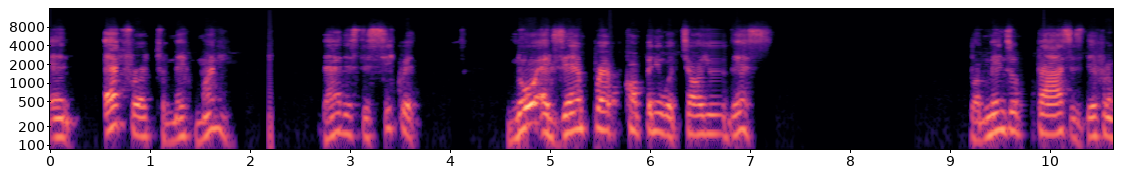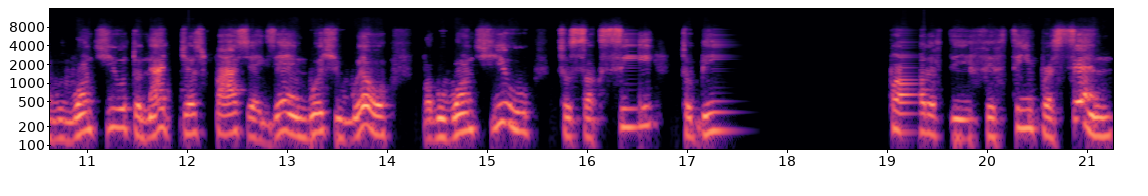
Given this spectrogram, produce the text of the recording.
and effort to make money. That is the secret. No exam prep company will tell you this. But mental pass is different. We want you to not just pass your exam, which you will, but we want you to succeed, to be part of the 15%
